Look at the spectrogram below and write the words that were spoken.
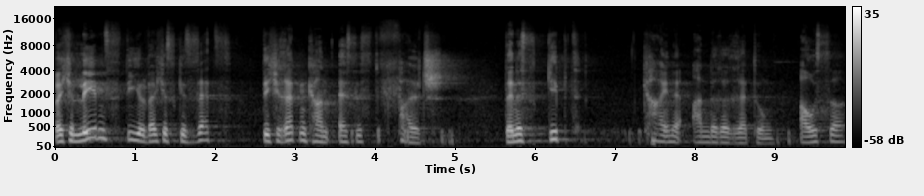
welcher Lebensstil, welches Gesetz dich retten kann, es ist falsch. Denn es gibt keine andere Rettung außer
